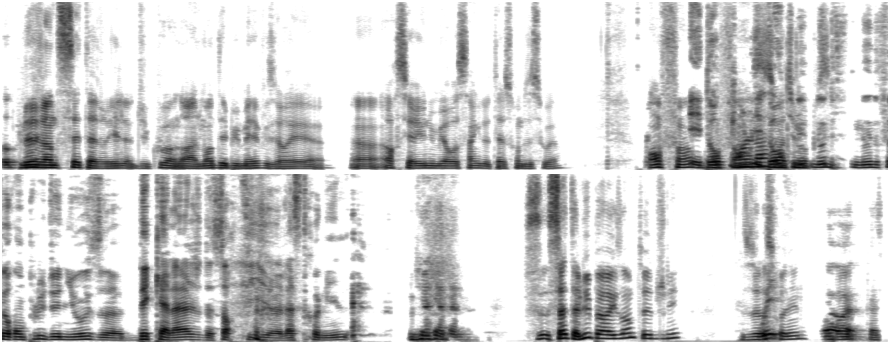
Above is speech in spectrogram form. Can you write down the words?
Hop, Le ouais. 27 avril, du coup, normalement, début mai, vous aurez euh, un hors-série numéro 5 de Tales from the Sewer. Enfin, Et donc, enfin, et donc nous, nous, repoussé. nous ne ferons plus de news euh, décalage de sortie euh, l'astronine. Ça, t'as lu par exemple, toi, Johnny The Oui. Ouais, ouais, parce que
